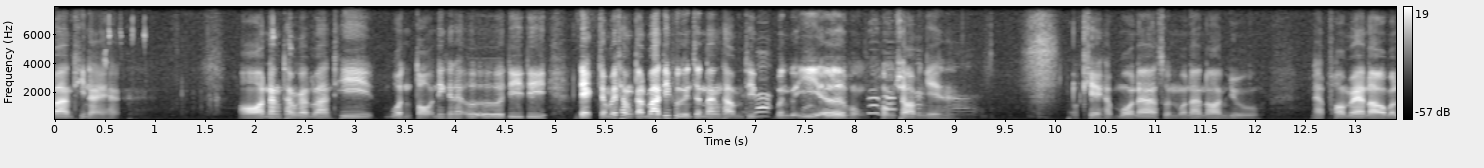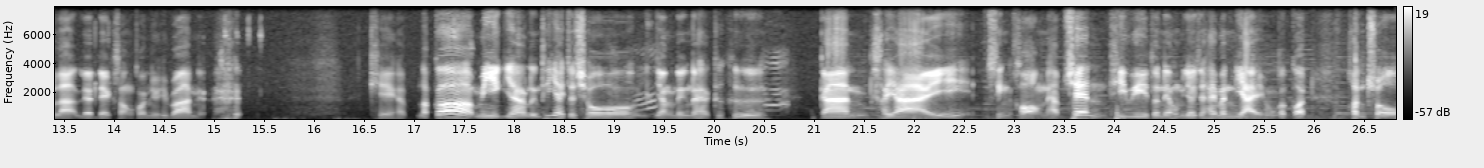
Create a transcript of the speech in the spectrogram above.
บ้านที่ไหนฮะ อ๋อ นั่งทำกันบ้านที่บนโต๊ะนี่ก็ได้ เออเออดีดีเด็กจะไม่ทำกันบ้านที่พื้นจะนั่งทำที่บนเก้าอี้ เออ ผม ผมชอบอย่างงี้ฮะ โอเคครับ โมนาส่วนโมนานอนอยู่นะครับพ่อแม่เราหมดละเหลือเด็กสองคนอยู่ที่บ้านเนี่ย โอเคครับ แล้วก็มีอีกอย่างหนึ่งที่อยากจะโชว์อย่างหนึ่งนะฮะ ก็คือการขยายสิ่งของนะครับ เช่นทีวีตัวเนี้ยผมอยากจะให้มันใหญ่ ผมก็กด control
